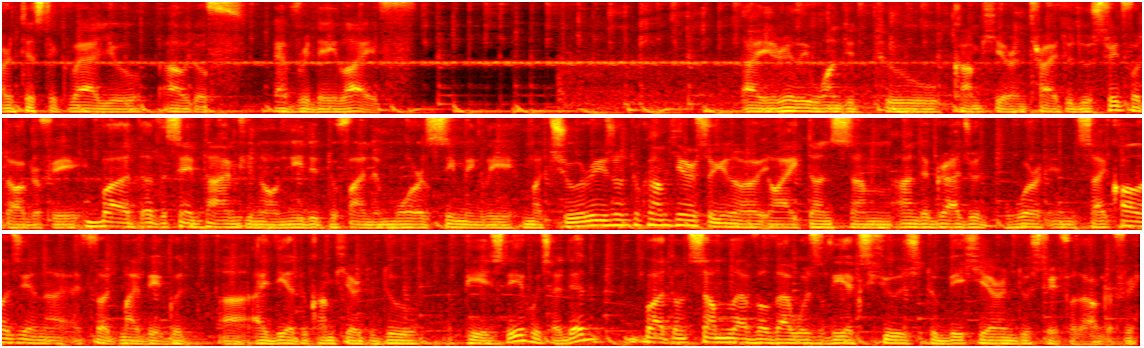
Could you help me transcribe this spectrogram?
artistic value out of everyday life. I really wanted to come here and try to do street photography, but at the same time, you know, needed to find a more seemingly mature reason to come here. So, you know, I'd done some undergraduate work in psychology, and I, thought it might be a good uh, idea to come here to do PhD, which I did, but on some level that was the excuse to be here and do street photography.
